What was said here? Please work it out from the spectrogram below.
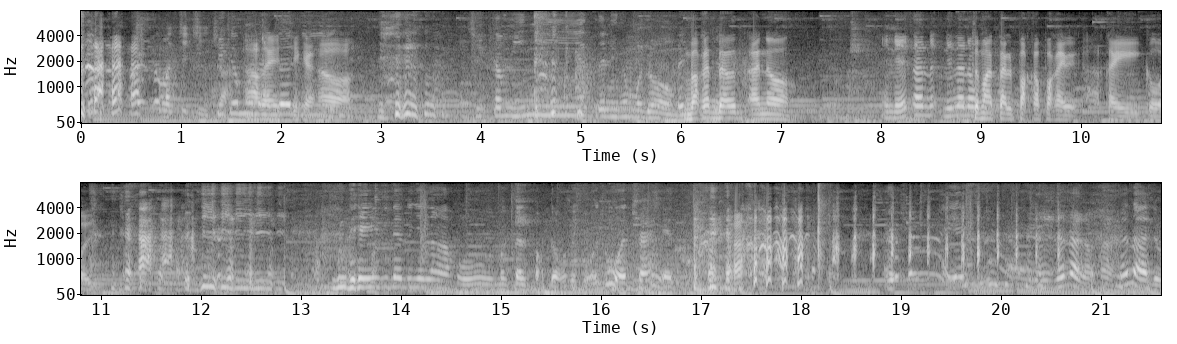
Magchichika. Chika mo okay, na, chika. Oo. Chika minute. Dali mo doon. Bakit daw, ano, Hindi, ano, nilanong tumatalpak ka pa kay, kay Gold? Hindi, sinabi niya lang ako. Magtalpak daw ako sa buwan. Go on, try it. Nanalo ka. Nanalo.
